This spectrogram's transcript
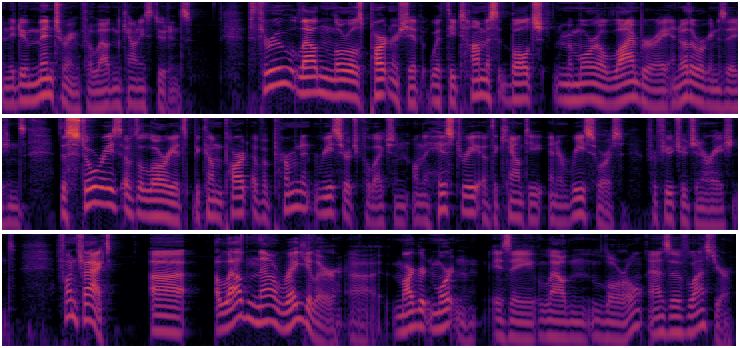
and they do mentoring for Loudoun County students. Through Loudoun Laurel's partnership with the Thomas Balch Memorial Library and other organizations, the stories of the laureates become part of a permanent research collection on the history of the county and a resource for future generations. Fun fact uh, a Loudoun Now regular, uh, Margaret Morton, is a Loudoun Laurel as of last year.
